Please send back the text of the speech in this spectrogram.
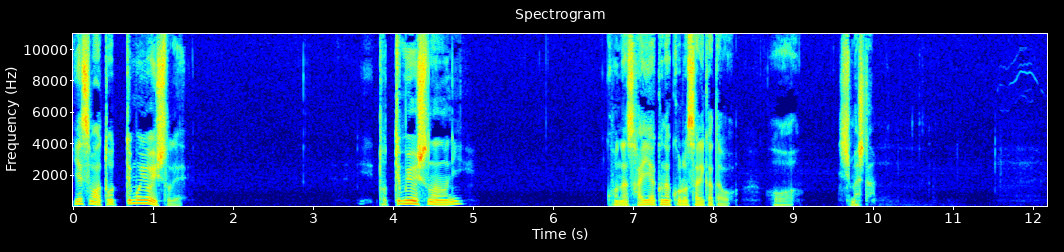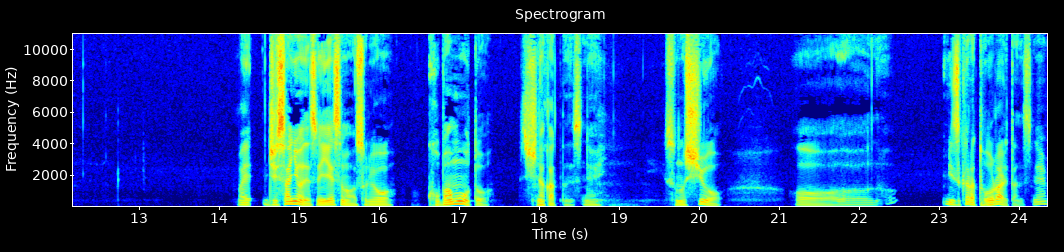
イエス様はとっても良い人で、とっても良い人なのに、こんな最悪な殺され方をしました。まあ、実際にはですね、イエス様はそれを拒もうとしなかったんですね。その死を自ら通られたんですね。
